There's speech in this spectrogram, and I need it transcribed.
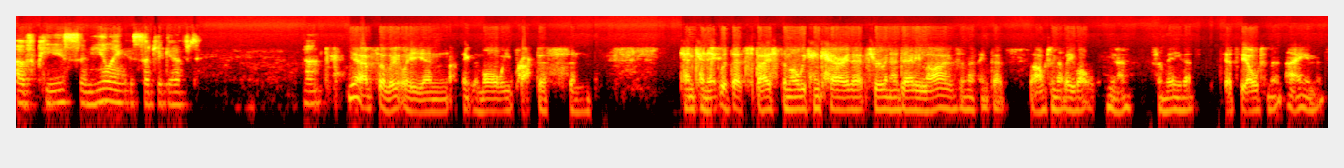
of peace and healing is such a gift. Yeah. yeah absolutely. And i think the more we practice and can connect with that space the more we can carry that through in our daily lives. And i think that's ultimately what you know for me that's that's the ultimate aim. It's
